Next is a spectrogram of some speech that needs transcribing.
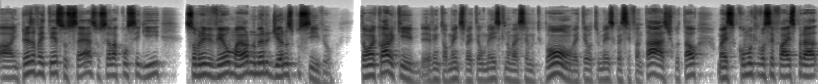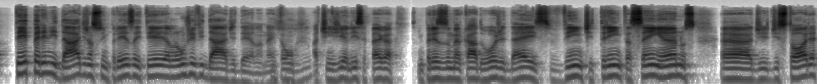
a, a, empresa vai ter sucesso se ela conseguir sobreviver o maior número de anos possível. Então, é claro que, eventualmente, você vai ter um mês que não vai ser muito bom, vai ter outro mês que vai ser fantástico tal, mas como que você faz para ter perenidade na sua empresa e ter a longevidade dela, né? Então, uhum. atingir ali, você pega empresas no mercado hoje, 10, 20, 30, 100 anos uh, de, de, história.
